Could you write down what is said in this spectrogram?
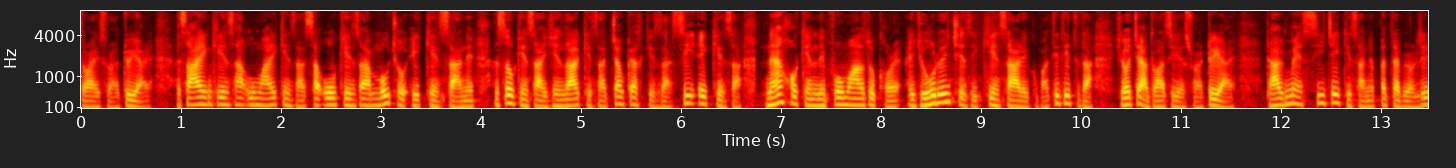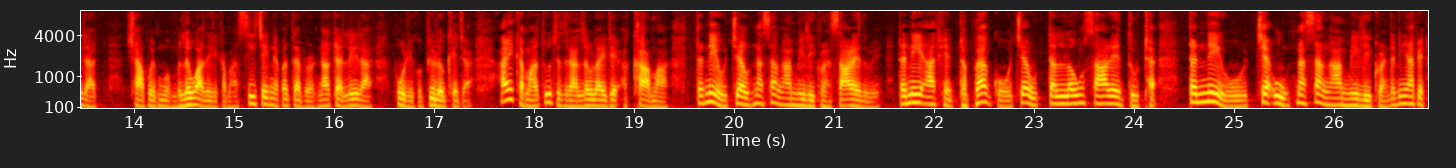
သွားတယ်ဆိုတာတွေ့ရတယ်။အစာရင်ကင်ဆာ၊ဥမာယကင်ဆာ၊ဆက်အိုးကင်ဆာ၊မုတ်ချိုအိတ်ကင်ဆာနဲ့အဆုတ်ကင်ဆာ၊ရင်သားကင်ဆာ၊ကြောက်ကတ်ကင်ဆာ၊စီးအိတ်ကင်ဆာ၊နန်ဟော့ကင်လင်ဖိုမာလို့ခေါ်တဲ့အယိုးတွင်းခြေစီကင်ဆာတွေကိုပါတိတိကျကျရောကျသွားစေတယ်ဆိုတာတွေ့ရတယ်။ ဒါပေမဲ့စီးကျိတ်ကင်ဆာနဲ့ပတ်သက်ပြီးတော့လေ့လာရှာဖွေမှုမလုပ်ရသေးတဲ့အခါမှာစီးကျိတ်နဲ့ပတ်သက်ပြီးတော့နောက်ထပ်လေ့လာဖို့တွေကိုပြုလုပ်ခဲ့ကြ။အဲဒီအခါမှာသူတည်တရာလှုပ်လိုက်တဲ့အခါမှာတစ်နေ့ကိုကြက်25မီလီဂရမ်စားတဲ့သူတွေတနေ့အဖြစ်တစ်ပတ်ကိုကြက်တစ်လုံးစားတဲ့သူထက်တစ်နေ့ကိုကြက်ဥ25မီလီဂရမ်တနည်းအားဖြင့်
